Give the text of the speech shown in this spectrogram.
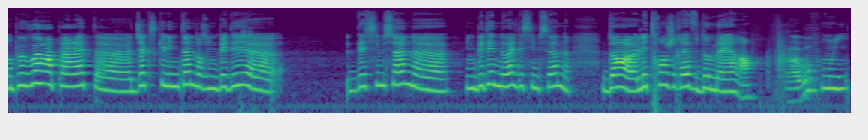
on peut voir apparaître Jack Skellington dans une BD des Simpsons, une BD de Noël des Simpsons, dans L'étrange rêve d'Homère. Ah bon? Oui.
